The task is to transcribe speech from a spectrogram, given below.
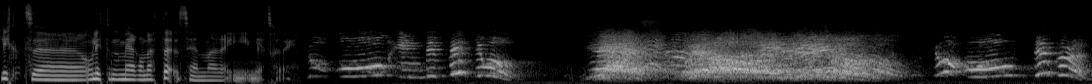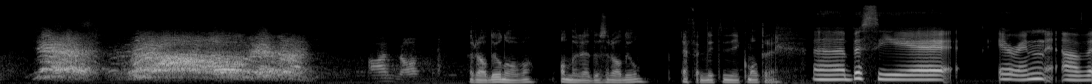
Litt, eh, og litt mer om dette senere i Nyhetsfredag. Yes, we're all individuals. You're all different. Yes, we all different. I'm not. Radio Nova, annerledesradioen, FM 99,3. Uh, Bussy Erin av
